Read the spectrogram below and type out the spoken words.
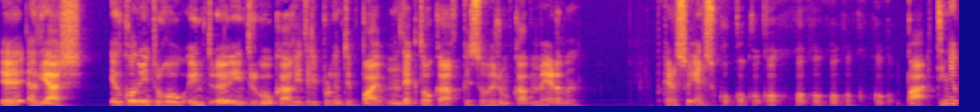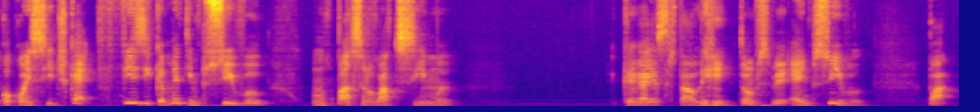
Uh, aliás, ele quando entregou, entre, uh, entregou o carro, eu até lhe perguntei, pai, onde é que está o carro? Porque eu só vejo um bocado de merda. Porque era só, era só cocó, cocó, cocó, cocó, cocó, cocó. Pá, tinha cocó em sítios que é fisicamente impossível um pássaro lá de cima cagar e acertar ali. Estão a perceber? É impossível. Pá,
